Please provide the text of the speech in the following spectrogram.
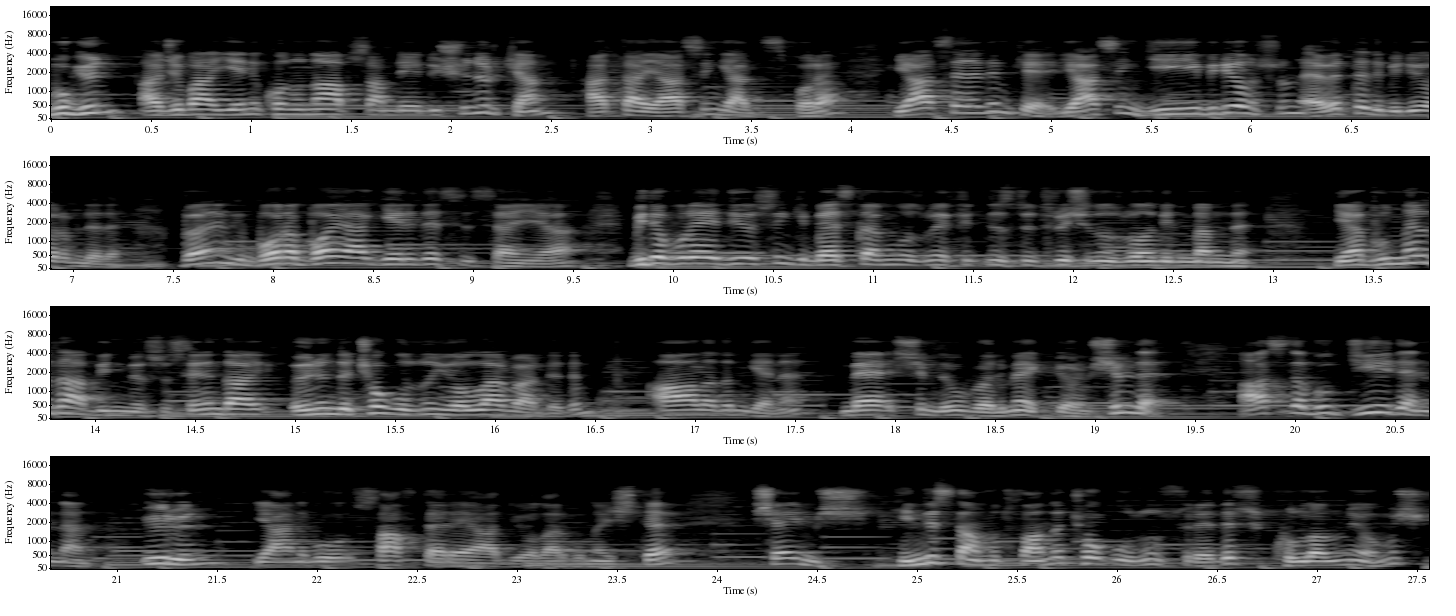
Bugün acaba yeni konu ne yapsam diye düşünürken hatta Yasin geldi spora. Yasin dedim ki Yasin giyiyi biliyor musun? Evet dedi biliyorum dedi. Ben dedim ki Bora bayağı geridesin sen ya. Bir de buraya diyorsun ki beslenme uzmanı, fitness nutrition uzmanı bilmem ne. Ya bunları daha bilmiyorsun. Senin daha önünde çok uzun yollar var dedim. Ağladım gene ve şimdi bu bölümü ekliyorum. Şimdi aslında bu ghee denilen ürün yani bu saf tereyağı diyorlar buna işte şeymiş Hindistan mutfağında çok uzun süredir kullanılıyormuş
